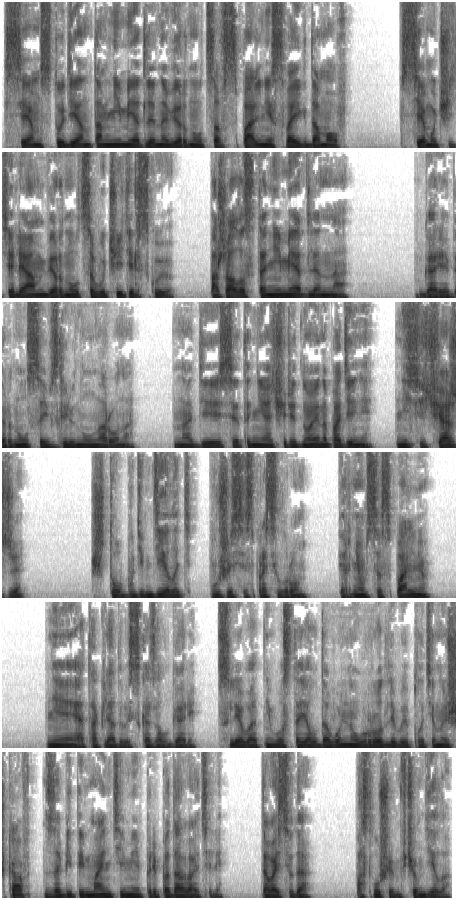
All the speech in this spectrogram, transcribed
«Всем студентам немедленно вернуться в спальни своих домов. Всем учителям вернуться в учительскую. Пожалуйста, немедленно!» Гарри обернулся и взглянул на Рона. «Надеюсь, это не очередное нападение? Не сейчас же?» «Что будем делать?» – в ужасе спросил Рон. «Вернемся в спальню?» «Нет», – оглядываясь, сказал Гарри. Слева от него стоял довольно уродливый платяной шкаф, забитый мантиями преподавателей. «Давай сюда. Послушаем, в чем дело.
